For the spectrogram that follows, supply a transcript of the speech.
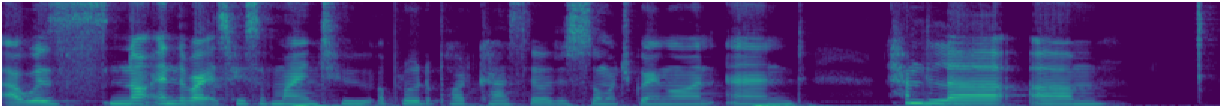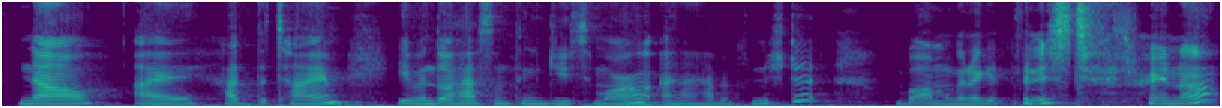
i was not in the right space of mind to upload a podcast. There was just so much going on. And alhamdulillah um now i had the time even though i have something due tomorrow and i haven't finished it but i'm gonna get finished right now.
